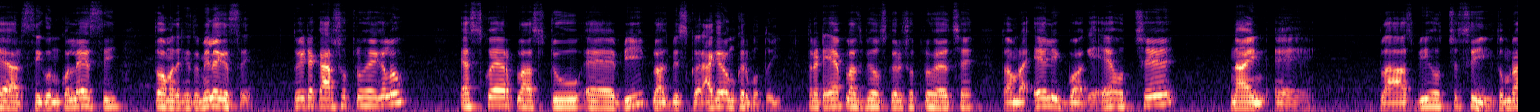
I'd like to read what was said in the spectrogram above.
এ আর সি গুণ করলে এসি তো আমাদের কিন্তু মিলে গেছে। তো এটা কার সূত্র হয়ে গেল? Square plus two a b plus b square আগের অঙ্কের মতোই। তাহলে এটা এ প্লাস বি স্কোয়ারের সূত্র হয়েছে। তো আমরা এ লিখব আগে। এ হচ্ছে নাইন এ প্লাস বি হচ্ছে সি তোমরা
